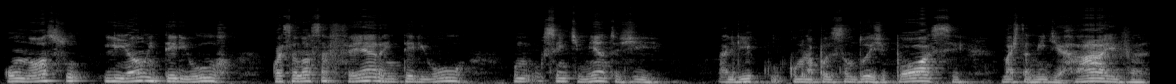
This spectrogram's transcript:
com o nosso leão interior, com essa nossa fera interior, com sentimentos de ali, como na posição 2 de posse, mas também de raiva,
